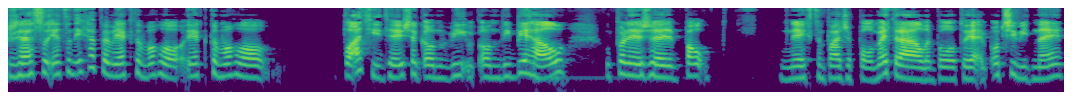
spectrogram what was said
Že ja, so, ja to nechápem, jak to mohlo, jak to mohlo platiť, hej, však on, vy, on vybiehal úplne, že pol, nechcem povedať, že pol metra, ale bolo to očividné,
